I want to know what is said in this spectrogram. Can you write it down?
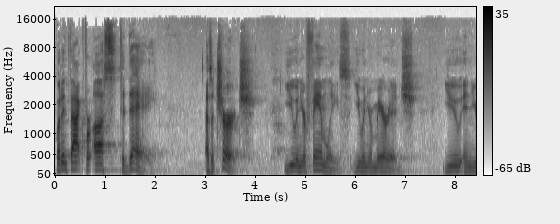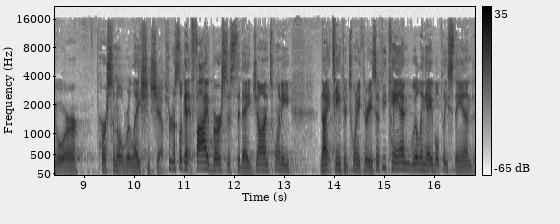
but in fact for us today as a church, you and your families, you and your marriage, you and your personal relationships. We're just looking at five verses today, John 20, 19 through 23. So if you can, willing, able, please stand.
